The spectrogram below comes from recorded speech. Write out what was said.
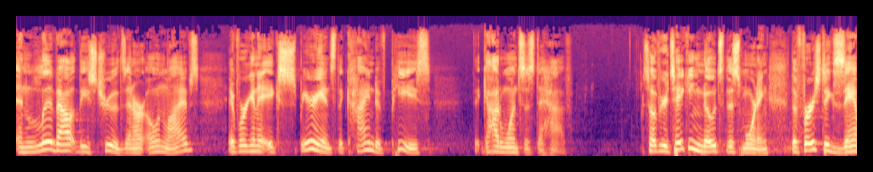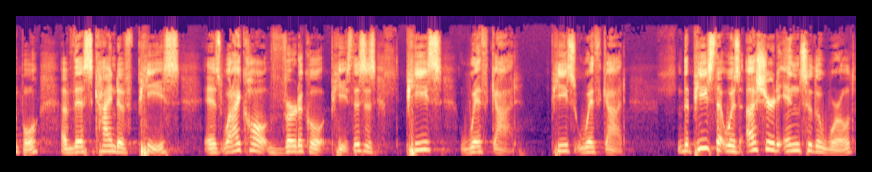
and live out these truths in our own lives if we're going to experience the kind of peace that God wants us to have. So, if you're taking notes this morning, the first example of this kind of peace is what I call vertical peace. This is peace with God. Peace with God. The peace that was ushered into the world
